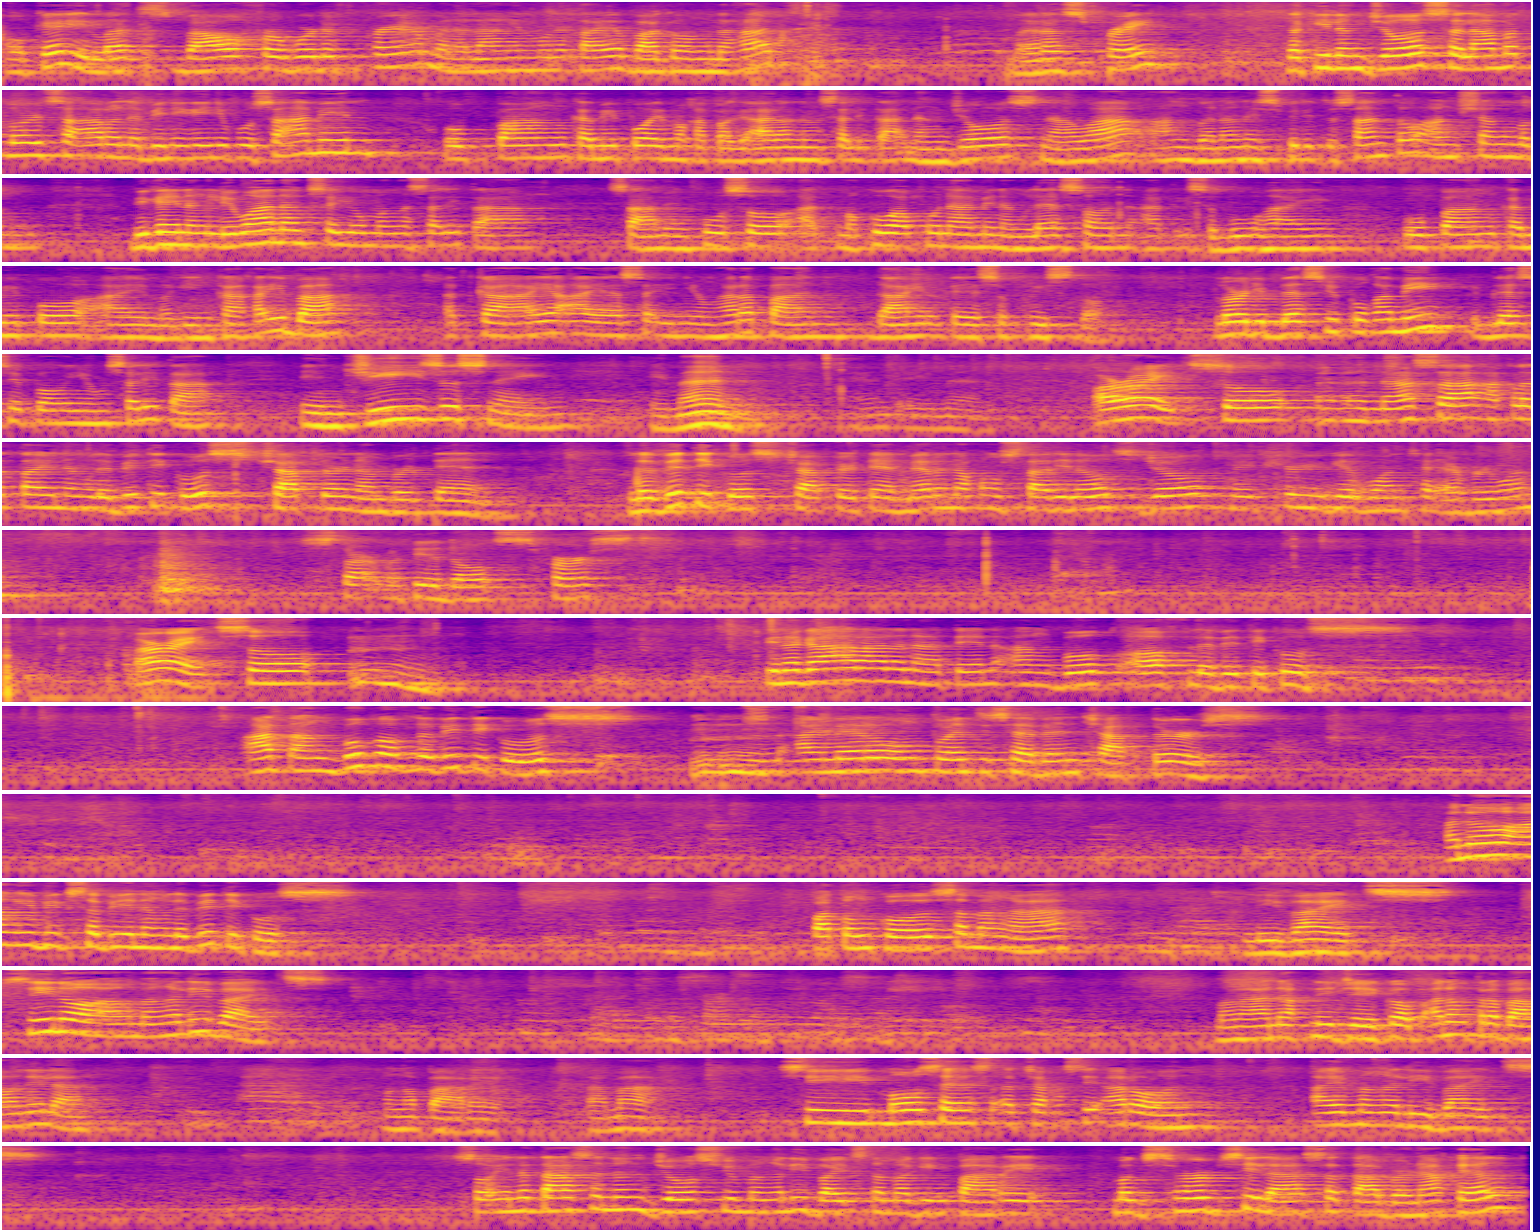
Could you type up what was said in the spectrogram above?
Okay, let's bow for a word of prayer. Manalangin muna tayo bago ang lahat. Let us pray. Dakilang Diyos, salamat Lord sa araw na binigay niyo po sa amin upang kami po ay makapag-aral ng salita ng Diyos. Nawa, ang banal na Espiritu Santo ang siyang magbigay ng liwanag sa iyong mga salita sa aming puso at makuha po namin ang lesson at isabuhay upang kami po ay maging kakaiba at kaaya-aya sa inyong harapan dahil kay Kristo. Lord, i-bless niyo po kami. I-bless niyo po ang inyong salita. In Jesus' name, Amen. And Amen. Alright, so nasa aklat tayo ng Leviticus chapter number 10. Leviticus chapter 10. Meron akong study notes. Joe, make sure you give one to everyone. Start with the adults first. Alright, so pinag-aaralan natin ang Book of Leviticus. At ang Book of Leviticus ay merong 27 chapters. Ano ang ibig sabihin ng Leviticus? Patungkol sa mga Levites. Sino ang mga Levites? Mga anak ni Jacob. Anong trabaho nila? Mga pare. Tama. Si Moses at saka si Aaron ay mga Levites. So inatasan ng Diyos yung mga Levites na maging pare. Mag-serve sila sa tabernacle.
